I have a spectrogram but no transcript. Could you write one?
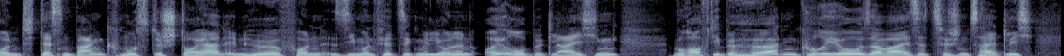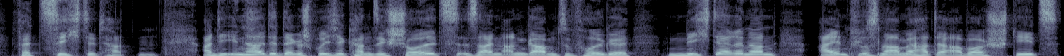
und dessen Bank musste Steuern in Höhe von 47 Millionen Euro begleichen, worauf die Behörden kurioserweise zwischenzeitlich verzichtet hatten. An die Inhalte der Gespräche kann sich Scholz seinen Angaben zufolge nicht erinnern, Einflussnahme hat er aber stets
